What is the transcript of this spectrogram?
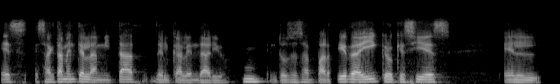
es exactamente la mitad del calendario. Mm. Entonces a partir de ahí creo que sí es el,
